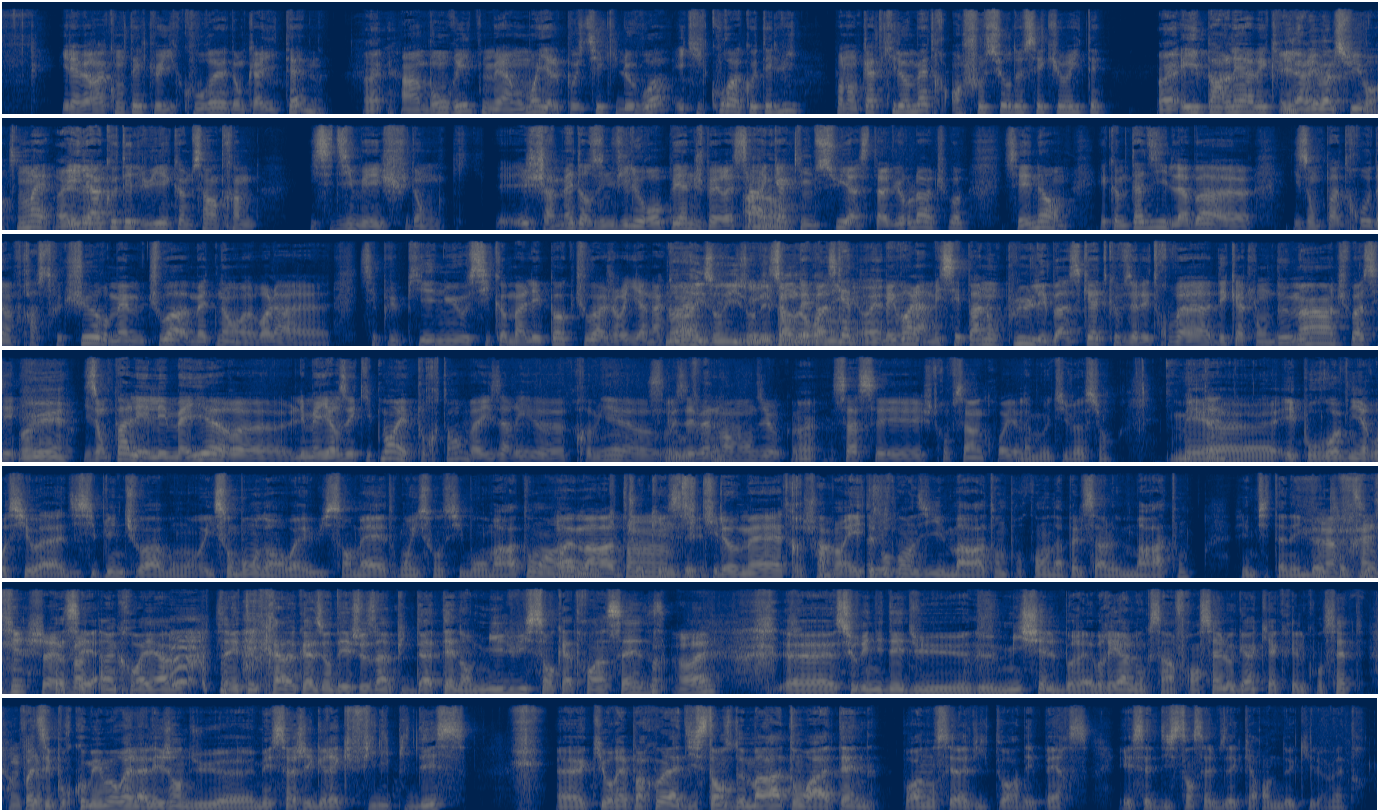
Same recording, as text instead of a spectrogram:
Il avait raconté qu'il courait donc à Iten à un bon rythme mais à un moment il y a le postier qui le voit et qui court à côté de lui pendant 4 km en chaussures de sécurité. Ouais. Et il parlait avec Et lui. il arrive à le suivre. Ouais, et il il est à côté de lui et comme ça en train de il s'est dit mais je suis dans jamais dans une ville européenne je verrais ça Ah un non. gars qui me suit à cette allure là tu vois c'est énorme et comme tu as dit là-bas euh, ils ont pas trop d'infrastructures même tu vois maintenant euh, voilà euh, c'est plus pieds nus aussi comme à l'époque tu vois genre il y en a quand Non, même ils ont, ils ont des de baskets ouais. mais voilà mais c'est pas non plus les baskets que vous allez trouver à Decathlon demain tu vois c'est Oui, ils ont pas les, les meilleurs euh, les meilleurs équipements et pourtant bah, ils arrivent euh, premiers euh, aux ouf, événements mondiaux quoi. Ouais. ça c'est je trouve ça incroyable La motivation. Mais euh, et pour revenir aussi à la discipline, tu vois, bon, ils sont bons dans ouais 800 mètres, bon, ils sont aussi bons au marathon. Hein, ouais marathon Kipchoge, 10 c'est km champion. Et sais pourquoi on dit marathon Pourquoi on appelle ça le marathon? J'ai une petite anecdote là-dessus. Ça c'est incroyable. Ça a été créé à l'occasion des Jeux Olympiques d'Athènes en 1896 Ouais. euh, sur une idée du, de Michel Bré- Bréal. Donc c'est un Français le gars qui a créé le concept. En fait, c'est pour commémorer la légende du euh, messager grec Philippides, euh, qui aurait parcouru la distance de marathon à Athènes pour annoncer la victoire des Perses. Et cette distance, elle faisait 42 km.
